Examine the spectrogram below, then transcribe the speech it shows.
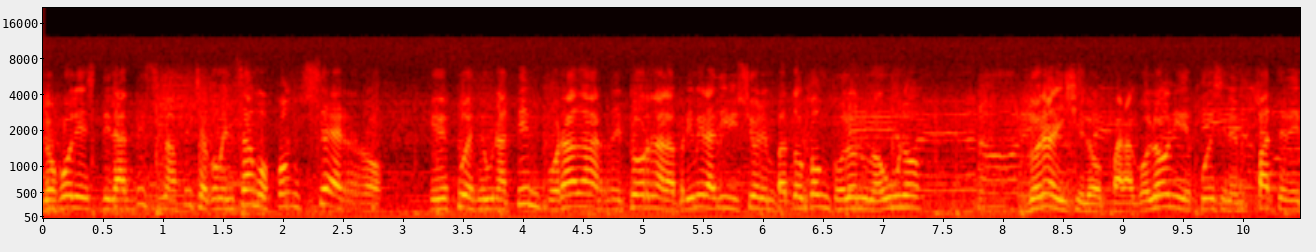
los goles de la décima fecha. Comenzamos con Cerro, que después de una temporada retorna a la primera división, empató con Colón 1 a 1. Donadicelo para Colón y después el empate de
